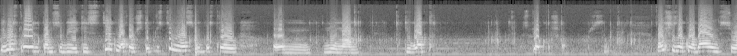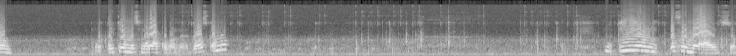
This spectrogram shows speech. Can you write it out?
І ви строїте там собі якісь стекла, хочете прості, але я собі построїв ем, ну, нам такі от стеклышко. Дальше закладаем все вот такими смиряковыми досками. І оформляємо все.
